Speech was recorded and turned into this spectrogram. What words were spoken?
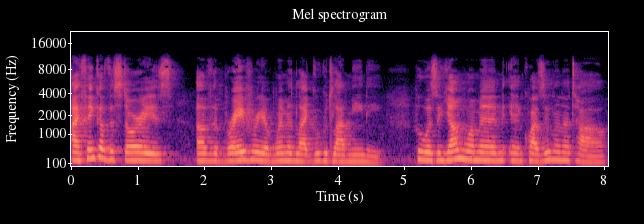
I think of the stories of the bravery of women like Gugu Dlamini, who was a young woman in KwaZulu Natal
